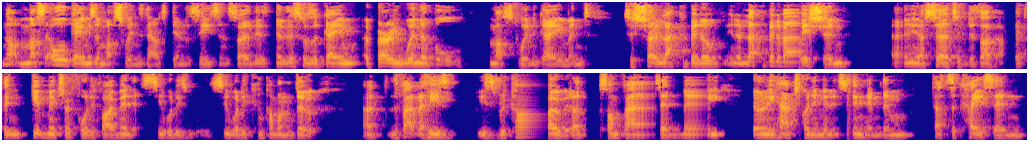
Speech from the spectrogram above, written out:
not must. All games are must wins now to the end of the season. So this, you know, this was a game, a very winnable must win game, and to show lack a bit of you know lack a bit of ambition and you know assertiveness. I, I think give Mitro forty five minutes, see what he's see what he can come on and do. Uh, the fact that he's he's recovered, some fans said maybe he only had twenty minutes in him. Then that's the case, then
